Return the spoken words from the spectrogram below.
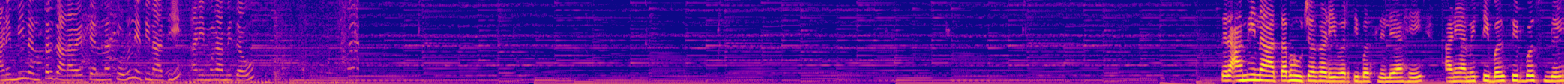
आणि मी नंतर जाणार आहे त्यांना सोडून येतील आधी आणि मग आम्ही जाऊ. तर आम्ही ना आता भाऊच्या गाडीवरती बसलेले आहे आणि आम्ही टेबल सीट बसले.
